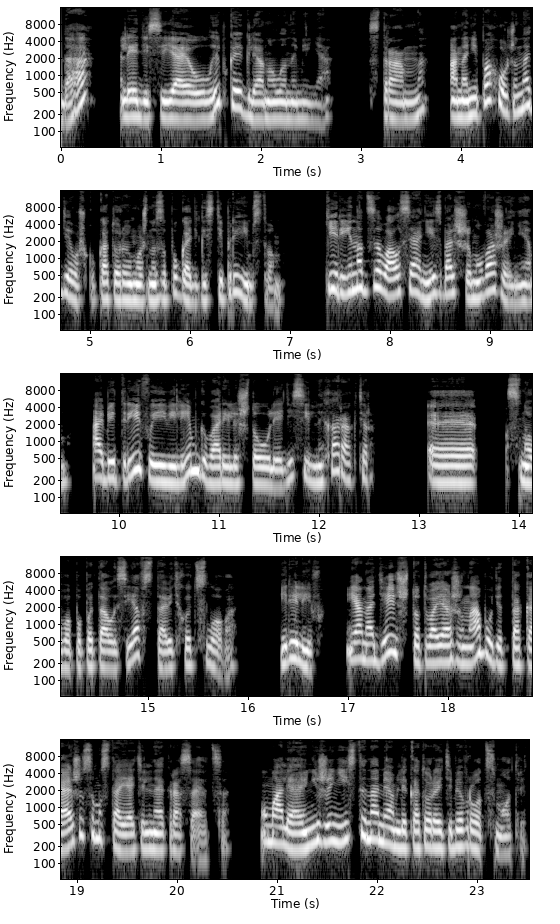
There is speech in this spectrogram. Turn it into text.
«Да?» — леди, сияя улыбкой, глянула на меня. «Странно. Она не похожа на девушку, которую можно запугать гостеприимством. Кирин отзывался о ней с большим уважением. А Бетриф и Эвелим говорили, что у леди сильный характер. э снова попыталась я вставить хоть слово. «Ирелив, я надеюсь, что твоя жена будет такая же самостоятельная красавица. Умоляю, не женись ты на мямле, которая тебе в рот смотрит».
